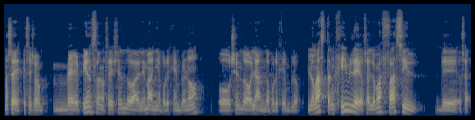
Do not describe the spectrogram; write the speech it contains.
No sé, qué sé yo, me pienso, no sé, yendo a Alemania, por ejemplo, ¿no? O yendo a Holanda, por ejemplo. Lo más tangible, o sea, lo más fácil de. O sea,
